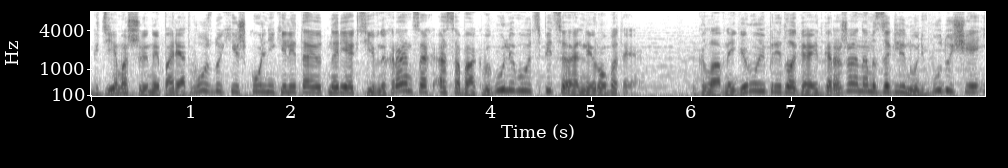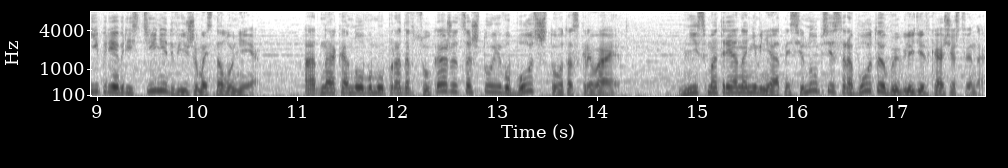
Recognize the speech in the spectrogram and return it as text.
где машины парят в воздухе, школьники летают на реактивных ранцах, а собак выгуливают специальные роботы. Главный герой предлагает горожанам заглянуть в будущее и приобрести недвижимость на Луне. Однако новому продавцу кажется, что его босс что-то скрывает. Несмотря на невнятный синопсис, работа выглядит качественно.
